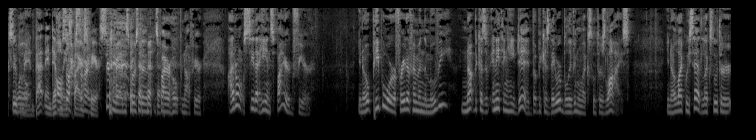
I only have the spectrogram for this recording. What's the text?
Superman, well- Batman Oh, definitely sorry, inspires sorry. fear. Superman is supposed to inspire hope, not fear. I don't see that he inspired fear. You know, people were afraid of him in the movie, not because of anything he did, but because they were believing Lex Luthor's lies. You know, like we said, Lex Luthor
